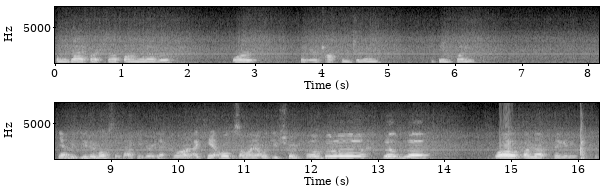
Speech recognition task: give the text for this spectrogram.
when the guy fucks up on whatever, or when you're talking to them, you're being funny. Yeah, but you do most of the talking during that. Come on, I can't hold this on my own with you just going, oh, blah, blah, blah, blah. Well, I'm not paying any attention.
